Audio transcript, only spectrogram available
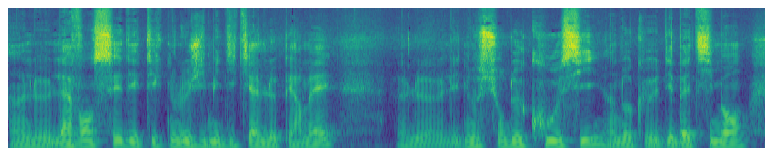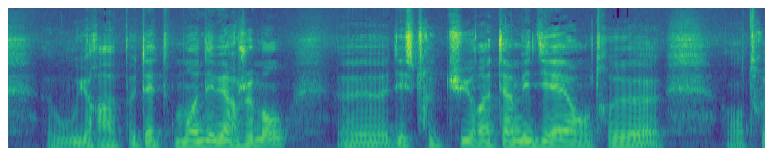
Hein, L'avancée des technologies médicales le permet. Le, les notions de coût aussi, hein, donc euh, des bâtiments où il y aura peut-être moins d'hébergement, euh, des structures intermédiaires entre euh, entre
